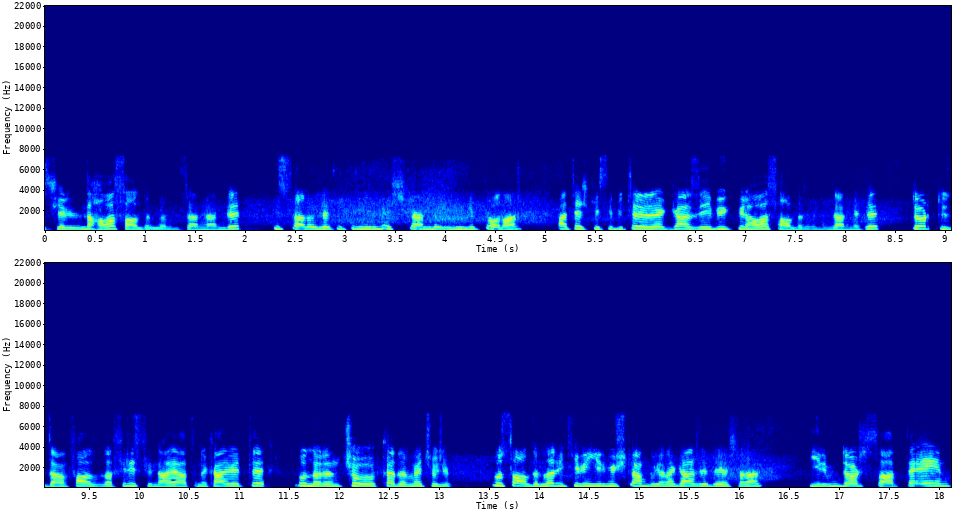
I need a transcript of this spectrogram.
şeridinde hava saldırıları düzenlendi. İsrail Ocak 2025'ten beri birlikte olan ateşkesi bitirerek Gazze'ye büyük bir hava saldırısı düzenledi. 400'den fazla Filistinli hayatını kaybetti. Bunların çoğu kadın ve çocuk. Bu saldırılar 2023'ten bu yana Gazze'de yaşanan 24 saatte en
